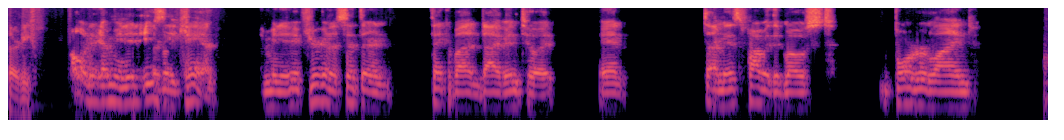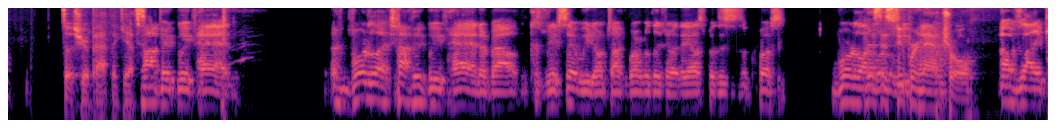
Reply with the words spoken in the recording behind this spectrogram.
Thirty. Oh, I mean, it easily can. I mean, if you're going to sit there and think about it and dive into it, and I mean, it's probably the most borderline Sociopathic, yes. topic we've had. Borderline topic we've had about because we said we don't talk about religion or anything else, but this is the most borderline. This is that we've had supernatural. of like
